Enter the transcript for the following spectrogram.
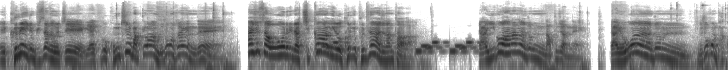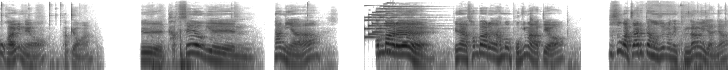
이 금액이 좀 비싸서 그렇지 야 그거 07 박경환 무조건 써야겠는데 84 5월이라 직강하기도 그렇게 불편하진 않다 야 이거 하나는 좀 나쁘지 않네 야 요거는 좀 무조건 바꿔 가야겠네요 박경환 그 박세혁인 산이야 선발은 그냥 선발은 한번 보기만 할게요. 투수가 짜릿한 선수면 김강현이지 않냐?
